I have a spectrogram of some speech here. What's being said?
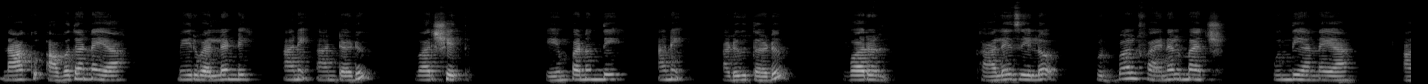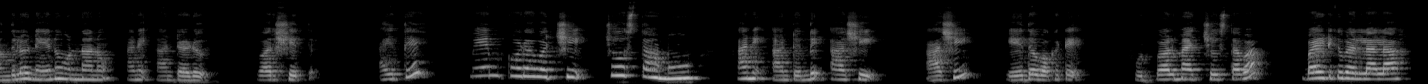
నాకు అవ్వదన్నయ్య మీరు వెళ్ళండి అని అంటాడు వర్షిత్. ఏం పనుంది? అని అడుగుతాడు వరుణ్. కాలేజీలో ఫుట్బాల్ ఫైనల్ మ్యాచ్ ఉంది అన్నయ్య. అందులో నేను ఉన్నాను అని అంటాడు వర్షిత్. అయితే మేము కూడా వచ్చి చూస్తాము అని అంటుంది ఆషి. ఆషి ఏదో ఒకటే. ఫుట్బాల్ మ్యాచ్ చూస్తావా? బయటికి వెళ్ళాలా?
